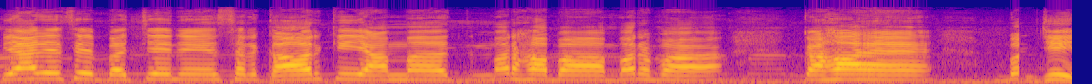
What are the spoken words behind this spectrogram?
प्यारे से बच्चे ने सरकार की आमद मरहबा मरहबा कहा है। जी।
